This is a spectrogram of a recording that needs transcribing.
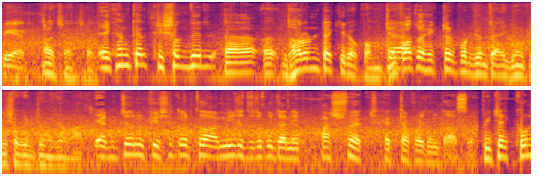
বিয়ার আচ্ছা আচ্ছা। এখানকার কৃষকদের ধরনটা কীরকম? কত হেক্টর পর্যন্ত একজন কৃষকের জমি জমা আছে? একজন কৃষকের তো আমি যতটুকু জানি পাঁচশো হেক্টর পর্যন্ত আছে। পিটার কোন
